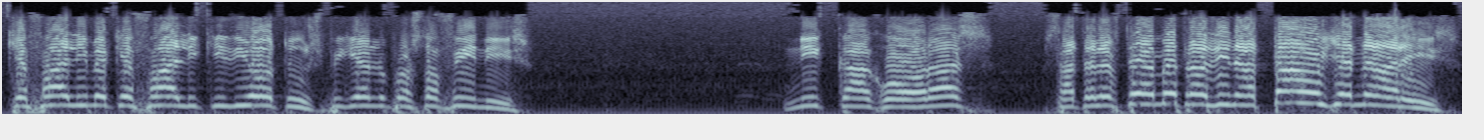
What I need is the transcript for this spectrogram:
Κεφάλι με κεφάλι και οι δυο τους πηγαίνουν προς το φίνις. Νικαγόρας στα τελευταία μέτρα δυνατά ο Γενάρης.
